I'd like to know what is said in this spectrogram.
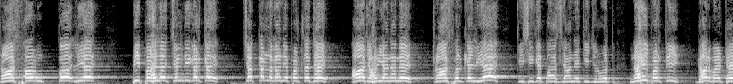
ट्रांसफॉर्म को लिए भी पहले चंडीगढ़ के चक्कर लगाने पड़ते थे। आज हरियाणा में ट्रांसफ़र के लिए किसी के पास जाने की ज़रूरत नहीं पड़ती। घर बैठे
